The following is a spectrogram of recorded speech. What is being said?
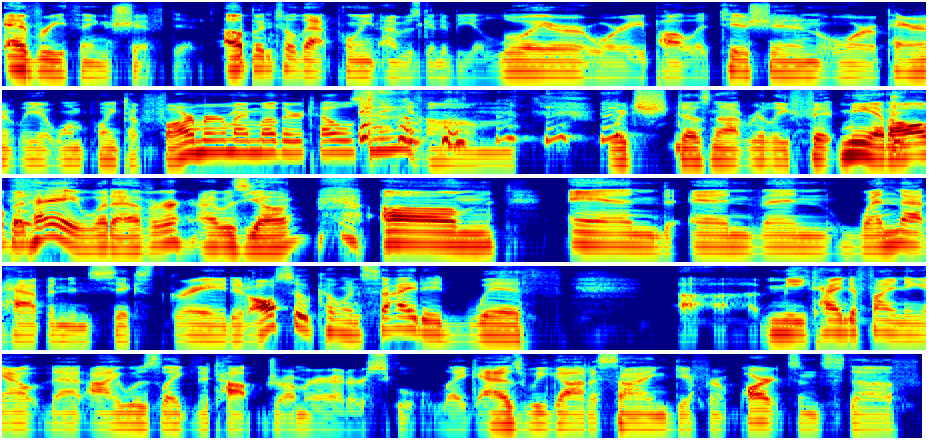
everything shifted. Up until that point, I was going to be a lawyer or a politician or apparently at one point a farmer, my mother tells me, um, which does not really fit me at all. But hey, whatever. I was young. Um, and and then when that happened in sixth grade, it also coincided with uh, me kind of finding out that I was like the top drummer at our school. Like as we got assigned different parts and stuff,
